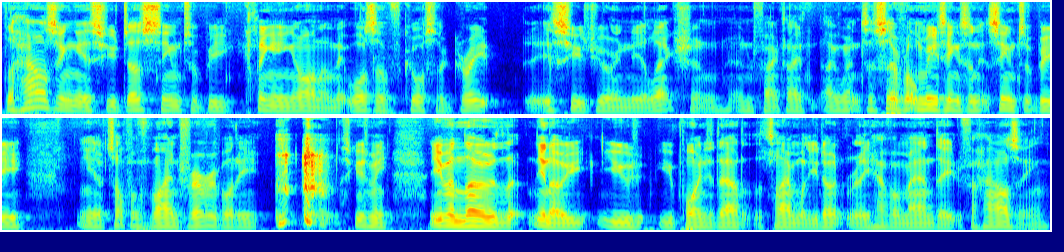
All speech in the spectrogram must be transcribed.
the housing issue does seem to be clinging on, and it was, of course, a great issue during the election. In fact, I, I went to several meetings, and it seemed to be, you know, top of mind for everybody. Excuse me. Even though the, you know you you pointed out at the time, well, you don't really have a mandate for housing.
